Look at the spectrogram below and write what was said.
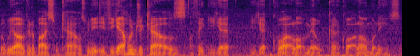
But we are going to buy some cows. We need if you get hundred cows, I think you get you get quite a lot of milk and quite a lot of money. So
